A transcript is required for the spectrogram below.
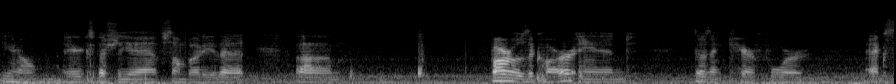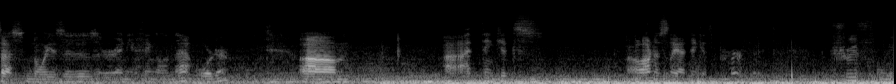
you know, especially you have somebody that um, borrows the car and doesn't care for excess noises or anything on that order. Um, I I think it's honestly, I think it's perfect, truthfully.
